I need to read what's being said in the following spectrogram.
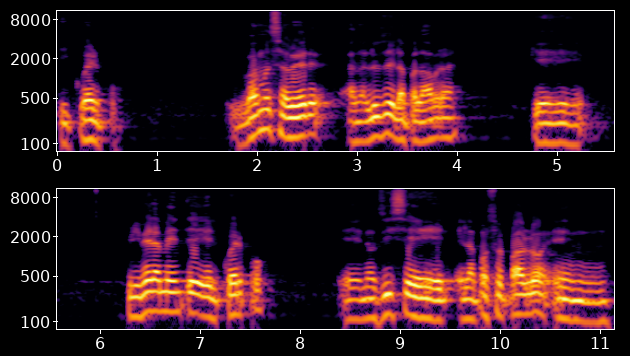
y cuerpo. Vamos a ver a la luz de la palabra que primeramente el cuerpo, eh, nos dice el apóstol Pablo en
